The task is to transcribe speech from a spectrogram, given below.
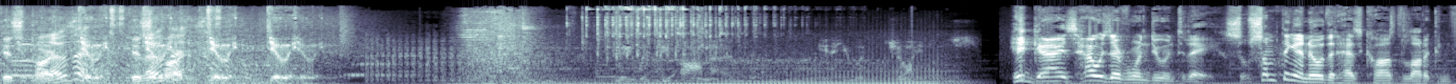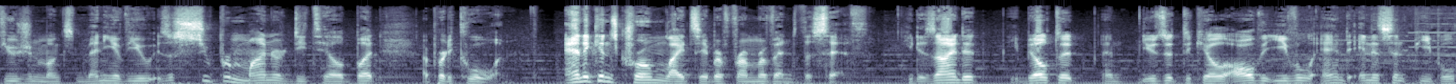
This part. Hello. Do it. This Hello part. there. Do it. Do it. We would be honored if you would join us. Hey guys, how is everyone doing today? So, something I know that has caused a lot of confusion amongst many of you is a super minor detail, but a pretty cool one. Anakin's chrome lightsaber from Revenge of the Sith. He designed it, he built it, and used it to kill all the evil and innocent people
